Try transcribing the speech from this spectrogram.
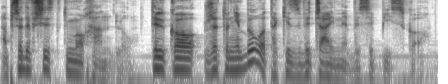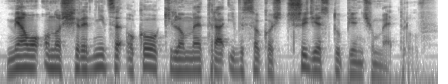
a przede wszystkim o handlu. Tylko, że to nie było takie zwyczajne wysypisko. Miało ono średnicę około kilometra i wysokość 35 metrów.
